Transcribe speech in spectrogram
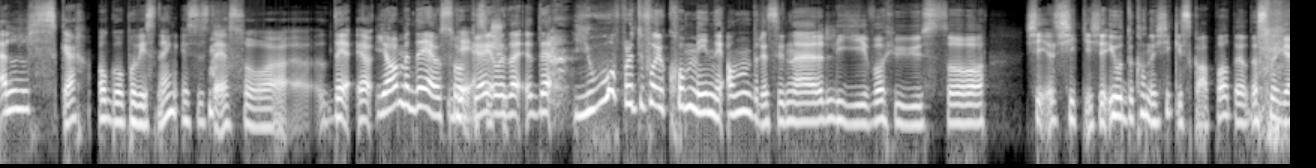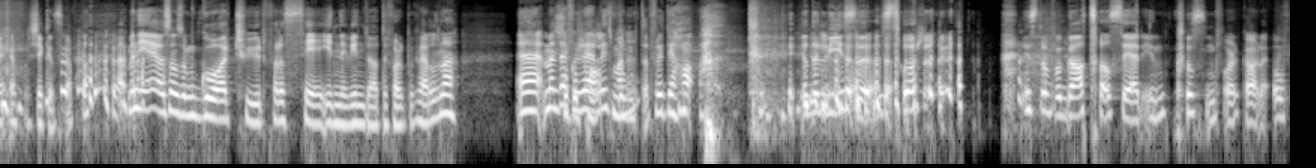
elsker å gå på visning. Jeg syns det er så det, ja, men det er jo så Det er gøy. Så det, jo, for du får jo komme inn i andre sine liv og hus og ki- kikke ikke Jo, du kan jo kikke i skapet, det er jo det som er gøy. Jeg får kjøkkenskap, da. Men jeg er jo sånn som går tur for å se inn i vinduene til folk på kvelden. Da. Eh, men derfor er det litt dumt, for jeg har Ja, det lyser står Jeg står på gata og ser inn hvordan folk har det. Uff.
